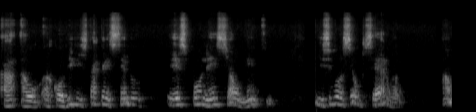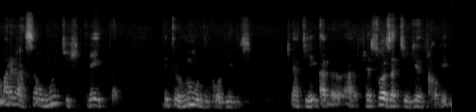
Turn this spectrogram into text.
a, a, a Covid está crescendo exponencialmente. E se você observa, há uma relação muito estreita entre o número de Covid, que ating, as pessoas atingidas por Covid,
